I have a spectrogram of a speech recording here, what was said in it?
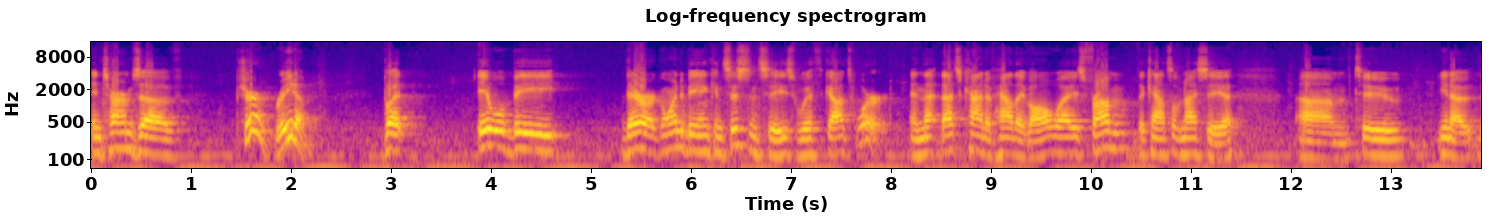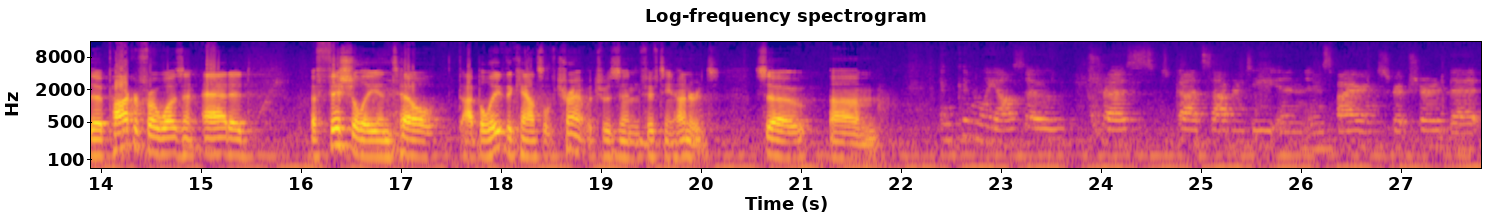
In terms of, sure, read them, but it will be. There are going to be inconsistencies with God's word, and that, that's kind of how they've always, from the Council of Nicaea um, to, you know, the Apocrypha wasn't added officially until I believe the Council of Trent, which was in 1500s. So, um, And couldn't we also trust God's sovereignty in inspiring scripture that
